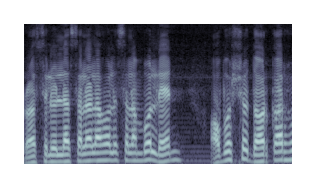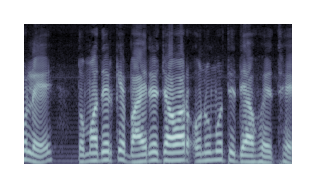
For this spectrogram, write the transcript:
রসুলুল্লাহ সাল্লাহ সাল্লাম বললেন অবশ্য দরকার হলে তোমাদেরকে বাইরে যাওয়ার অনুমতি দেওয়া হয়েছে।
